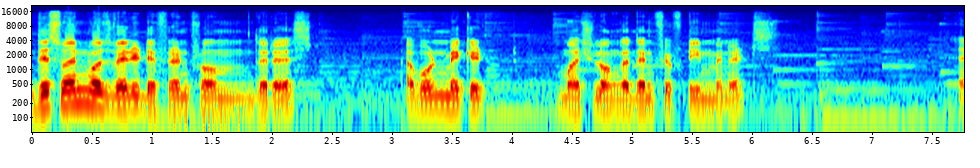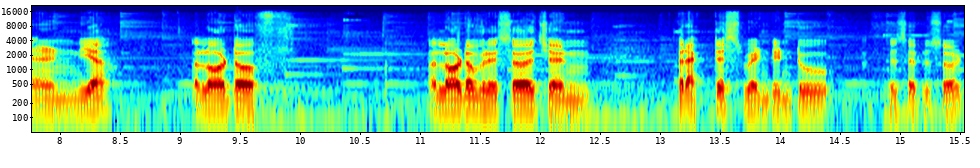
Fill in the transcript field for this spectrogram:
this one was very different from the rest. I won't make it much longer than 15 minutes. And yeah a lot of a lot of research and practice went into this episode.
